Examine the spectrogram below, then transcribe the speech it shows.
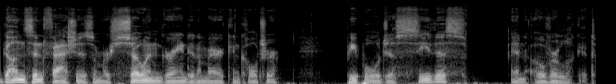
guns and fascism are so ingrained in American culture, people will just see this and overlook it.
